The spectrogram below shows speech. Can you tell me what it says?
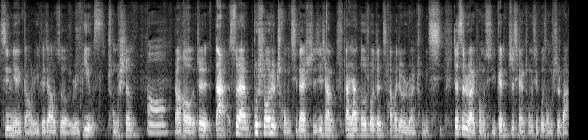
今年搞了一个叫做 Rebirth 重生。哦，然后这大虽然不说是重启，但实际上大家都说这他妈就是软重启。这次软重启跟之前重启不同是把，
